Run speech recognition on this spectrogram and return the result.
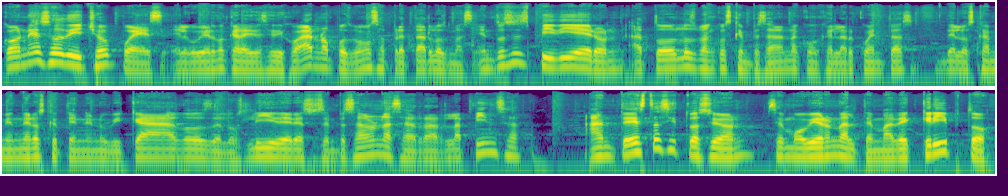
Con eso dicho, pues el gobierno canadiense dijo, ah, no, pues vamos a apretarlos más. Entonces pidieron a todos los bancos que empezaran a congelar cuentas de los camioneros que tienen ubicados, de los líderes, o se empezaron a cerrar la pinza. Ante esta situación, se movieron al tema de cripto,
